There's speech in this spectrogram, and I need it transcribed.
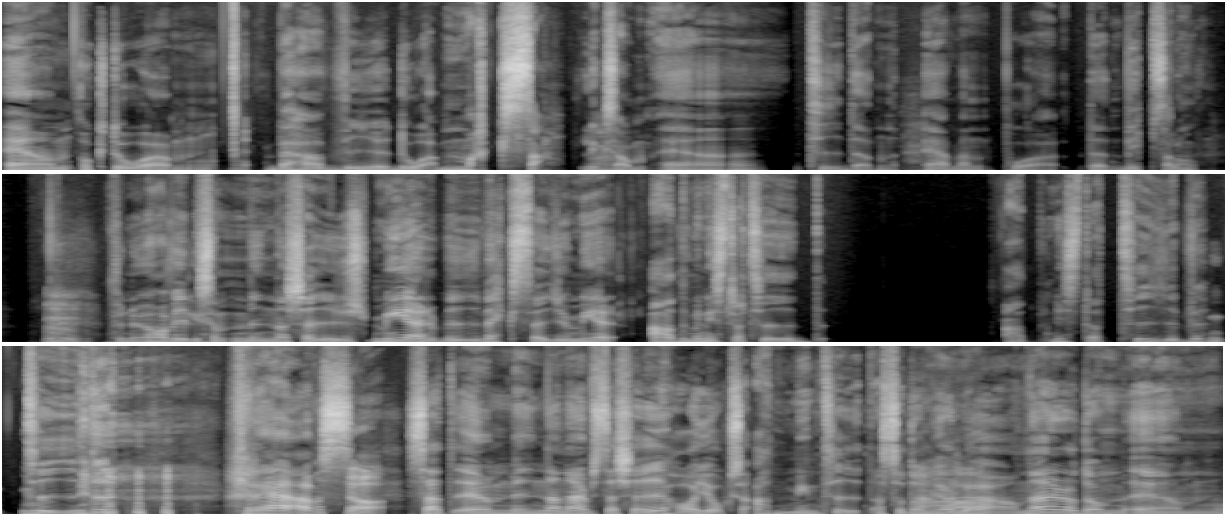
Eh, och då mm, behöver vi då maxa liksom, eh, tiden även på den VIP-salongen. Mm. För nu har vi liksom, mina tjejer, ju mer vi växer, ju mer administrativ administrativ tid krävs. Ja. Så att eh, mina närmsta tjejer har ju också admin-tid. Alltså de gör Ah. löner och de, ehm,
